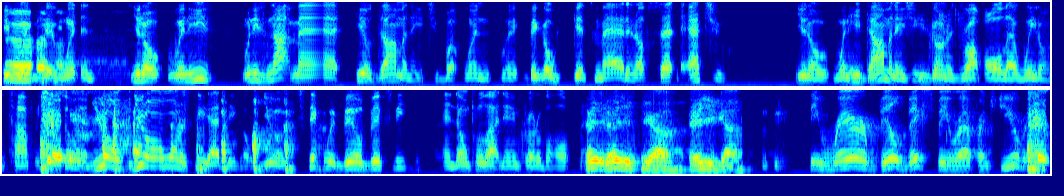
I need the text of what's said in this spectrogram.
he went, went, went and you know when he's when he's not mad, he'll dominate you. But when when Big O gets mad and upset at you, you know when he dominates you, he's going to drop all that weight on top of you. So you don't you don't want to see that Big O. You stick with Bill Bixby and don't pull out the Incredible Hulk. Man. there you go. There you go the rare Bill Bixby reference. Do you remember,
